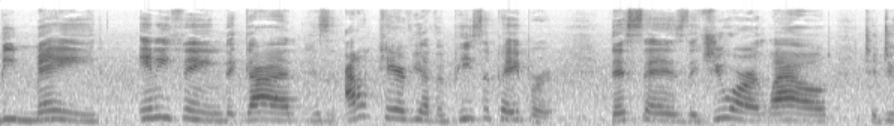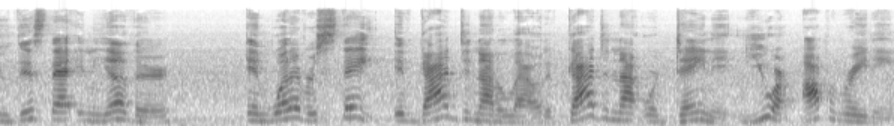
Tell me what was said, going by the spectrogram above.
be made anything that God has. I don't care if you have a piece of paper that says that you are allowed to do this, that, and the other in whatever state. If God did not allow it, if God did not ordain it, you are operating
